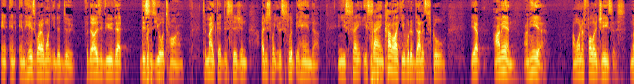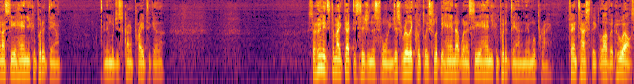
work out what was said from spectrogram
and, and here's what I want you to do. For those of you that this is your time to make that decision, I just want you to slip your hand up. And you say, you're saying, kind of like you would have done at school, Yep, I'm in. I'm here. I want to follow Jesus. When I see a hand, you can put it down. And then we'll just kind of pray together. So, who needs to make that decision this morning? Just really quickly, slip your hand up. When I see your hand, you can put it down, and then we'll pray. Fantastic. Love it. Who else?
